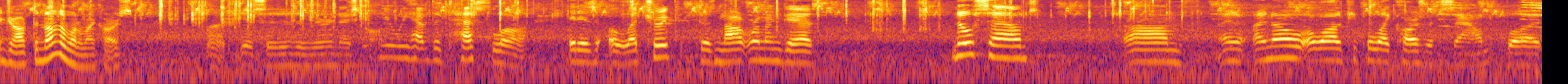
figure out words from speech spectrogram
I dropped another one of my cars. But yes, it is a very nice car. Here we have the Tesla. It is electric, does not run on gas, no sound. Um, I, I know a lot of people like cars with sound, but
